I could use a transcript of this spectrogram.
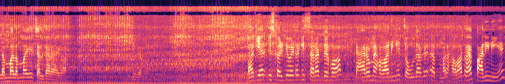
लंबा लंबा ये चलता रहेगा ये देखो बाकी यार, इस कल्टीवेटर की सड़क देखो आप, टायरों में हवा नहीं है, चौदह के मतलब हवा तो है, पानी नहीं है,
